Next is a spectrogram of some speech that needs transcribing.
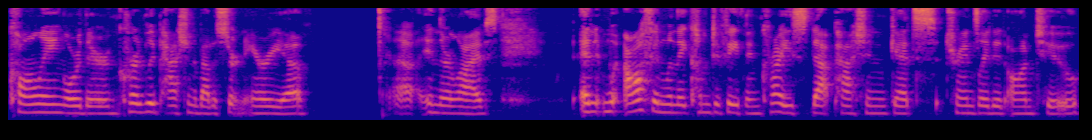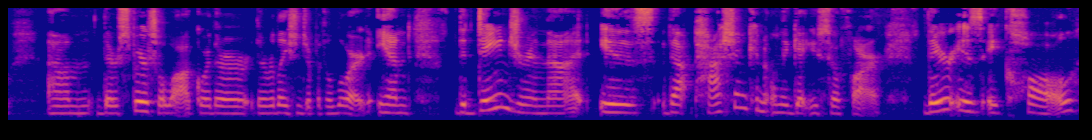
calling or they're incredibly passionate about a certain area uh, in their lives and often when they come to faith in Christ, that passion gets translated onto um, their spiritual walk or their their relationship with the Lord. And the danger in that is that passion can only get you so far. There is a call,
